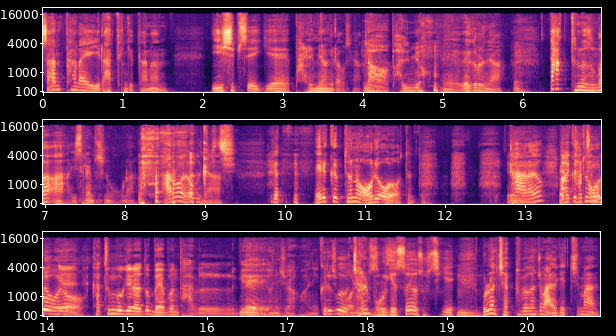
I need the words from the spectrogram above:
산타나의 이 라틴 기타는 20세기의 발명이라고 생각합니다. 아 발명. 예, 왜 그러냐? 네. 딱 듣는 순간 아, 이 사람이 치는 거구나. 알아요, 그냥. 그러니까 에릭 클랩튼은 어려워요, 어떤 때. 예. 다 알아요? 아, 같은 곡, 어려워요. 예, 같은 곡이라도 매번 다르게 네, 연주하고 하니까 그리고 좀잘 모르겠어요, 솔직히. 음. 물론 제프 백은 좀 알겠지만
